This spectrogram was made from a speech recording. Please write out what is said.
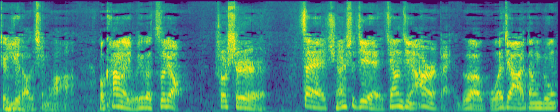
这个遇到的情况啊。我看了有一个资料，说是在全世界将近二百个国家当中，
